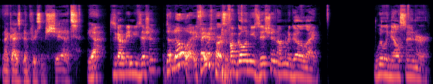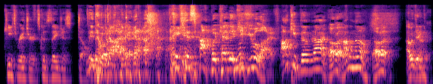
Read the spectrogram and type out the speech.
and that guy's been through some shit. yeah, Does it got to be a musician? don't know a famous person. If I'm going musician, I'm gonna go like Willie Nelson or Keith Richards because they just don't. They don't die. they just. but can they keep you alive? I'll keep them alive. All right. I don't know. All right. I would think.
